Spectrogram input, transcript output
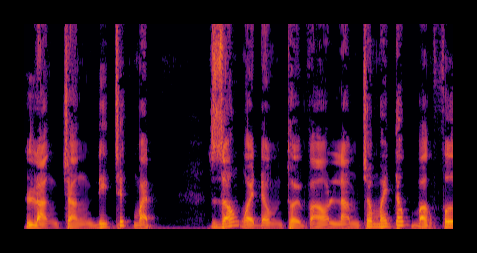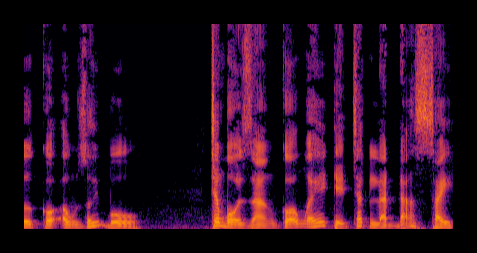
loạn chẳng đi trước mặt. Gió ngoài đồng thổi vào làm cho mái tóc bạc phơ của ông rối bù. Trong bộ dạng của ông ấy thì chắc là đã say,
